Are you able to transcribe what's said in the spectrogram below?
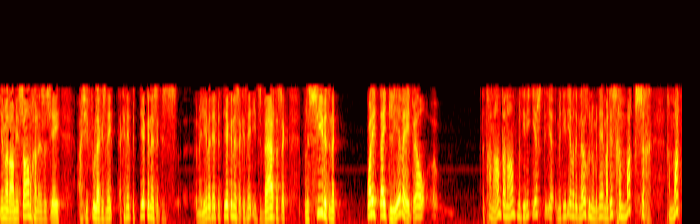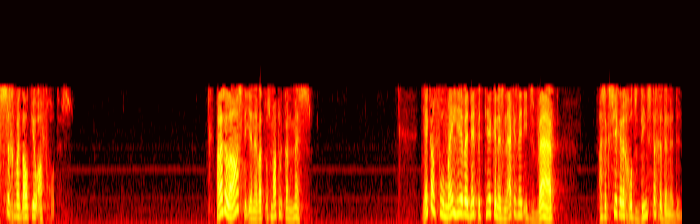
Een wat daarmee saamgaan is as jy as jy voel ek is net ek het net betekenis, ek is my lewe het net betekenis, ek is net iets werd as ek plesier het en ek kwaliteit lewe het. Wel dit gaan hand aan hand met hierdie eerste met hierdie een wat ek nou genoem het, nê, nee, maar dis gemaksig, gemaksig wat dalk jou afgod is. Maar as 'n laaste ene wat ons maklik kan mis. Jy kan voel my lewe het net betekenis en ek is net iets werd as ek sekere godsdienstige dinge doen.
